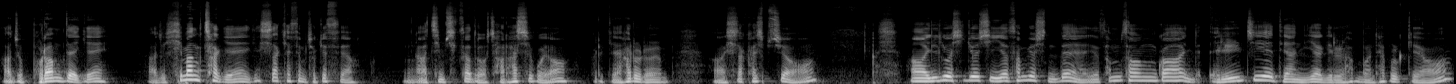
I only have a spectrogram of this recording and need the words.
아주 보람되게 아주 희망차게 시작했으면 좋겠어요. 음, 아침 식사도 잘 하시고요. 그렇게 하루를 어, 시작하십시오. 어, 1교시, 2교시, 이어 3교시인데 삼성과 LG에 대한 이야기를 한번 해볼게요.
